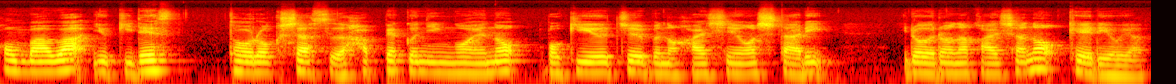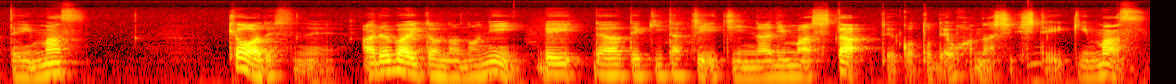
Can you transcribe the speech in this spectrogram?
こんばんは、ゆきです。登録者数800人超えの簿記 YouTube の配信をしたり、いろいろな会社の経理をやっています。今日はですね、アルバイトなのにレイダー的立ち位置になりましたということでお話ししていきます。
